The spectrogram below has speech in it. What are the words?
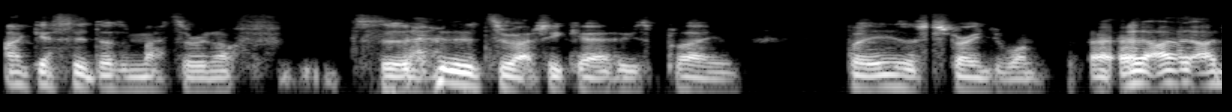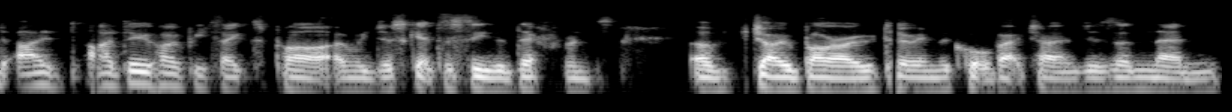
I guess it doesn't matter enough to to actually care who's playing, but it is a strange one. Uh, I I I I do hope he takes part, and we just get to see the difference of Joe Burrow doing the quarterback challenges, and then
